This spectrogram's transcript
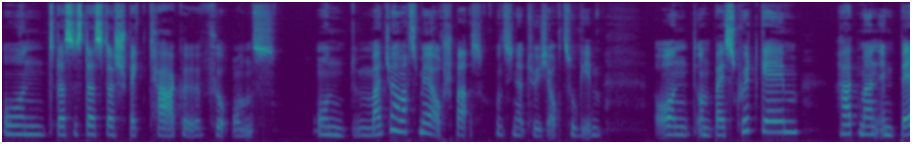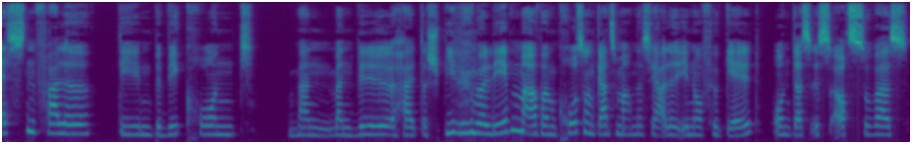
Und das ist das, das Spektakel für uns. Und manchmal macht es mir auch Spaß, muss ich natürlich auch zugeben. Und, und bei Squid Game hat man im besten Falle den Beweggrund, man, man will halt das Spiel überleben, aber im Großen und Ganzen machen das ja alle eh nur für Geld. Und das ist auch sowas,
